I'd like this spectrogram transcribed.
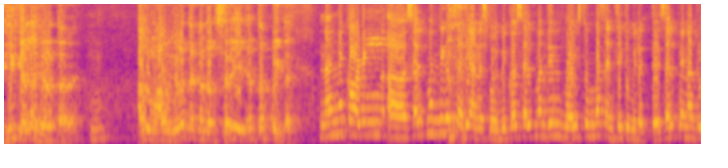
ಹಿಂಗೆಲ್ಲ ಹೇಳ್ತಾರೆ. ಅದು ಅವ್ರು ಹೇಳ್ತಕ್ಕಂಥದ್ದು ಸರಿ ಐತೆ ತಪ್ಪೈತೆ. ನನ್ನ ಅಕಾರ್ಡಿಂಗ್ ಸ್ವಲ್ಪ ಮಂದಿಗೆ ಸರಿ ಅನಿಸ್ಬೋದು ಬಿಕಾಸ್ ಸ್ವಲ್ಪ ಮಂದಿನ ವಾಯ್ಸ್ ತುಂಬಾ ಸೆನ್ಸಿಟಿವ್ ಇರುತ್ತೆ. ಸ್ವಲ್ಪ ಏನಾದ್ರೂ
